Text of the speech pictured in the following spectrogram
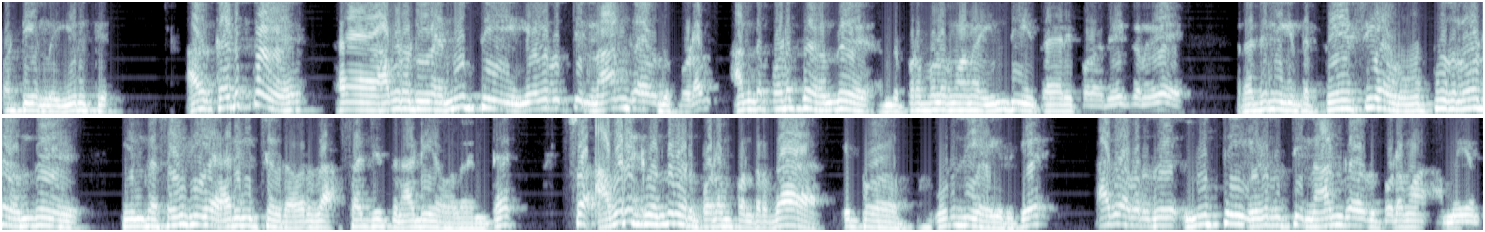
பட்டியலில் இருக்கு. அதுக்கடுத்து அஹ், அவருடைய நூத்தி எழுபத்தி நான்காவது படம் அந்த படத்தை வந்து அந்த பிரபலமான இந்தி தயாரிப்பாளர் ஏற்கனவே ரஜினி கிட்ட பேசி அவர் ஒப்புதலோட வந்து இந்த செய்தியை அறிவிச்சவர் அவர்தான் சஜித் நாடியாவலன்ட்டு சோ அவருக்கு வந்து ஒரு படம் பண்றதா இப்போ உறுதியாயிருக்கு. அது அவரது நூத்தி எழுபத்தி நான்காவது படமா அமையும்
